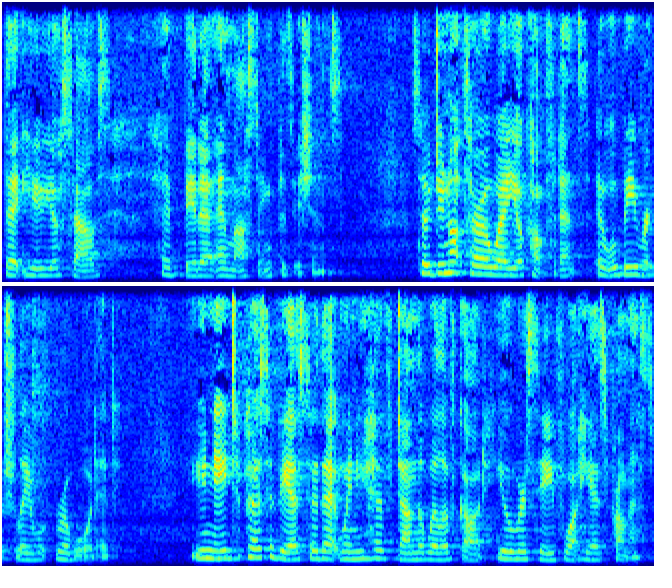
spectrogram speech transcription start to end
that you yourselves had better and lasting possessions. So do not throw away your confidence, it will be richly rewarded. You need to persevere so that when you have done the will of God, you will receive what He has promised.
